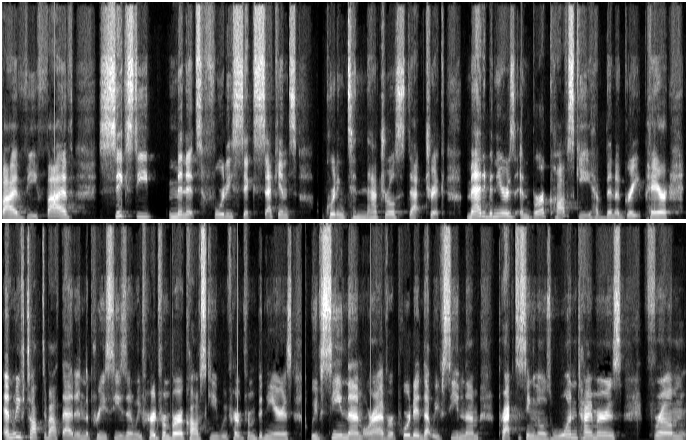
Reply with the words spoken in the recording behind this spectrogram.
5v5, 60 minutes, 46 seconds according to Natural Stat Trick. Matty Beniers and Burakovsky have been a great pair, and we've talked about that in the preseason. We've heard from Burakovsky, we've heard from Beniers, we've seen them, or I've reported that we've seen them practicing those one timers from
